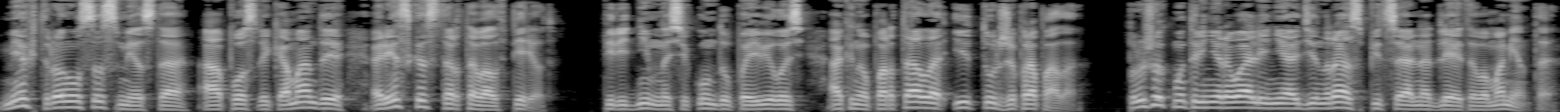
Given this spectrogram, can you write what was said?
мех тронулся с места, а после команды резко стартовал вперед. Перед ним на секунду появилось окно портала и тут же пропало. Прыжок мы тренировали не один раз специально для этого момента.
